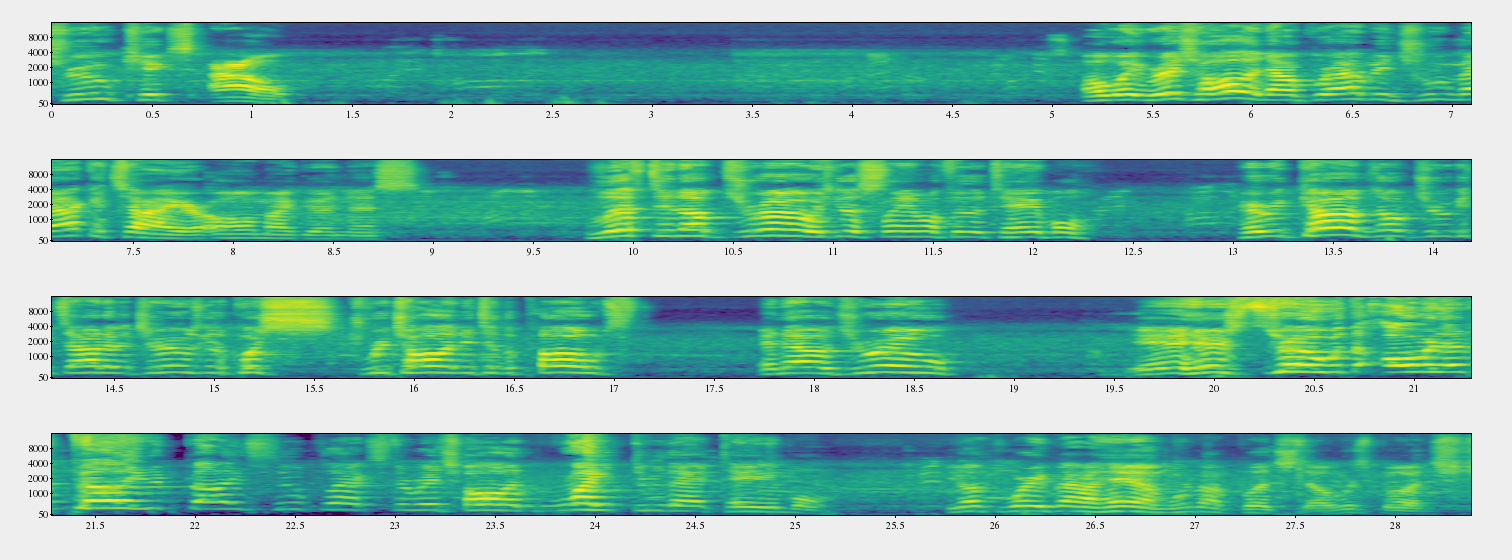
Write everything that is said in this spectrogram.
Drew kicks out. Oh wait, Ridge Holland now grabbing Drew McIntyre. Oh my goodness. Lifting up Drew. He's gonna slam him through the table. Here he comes. Oh, Drew gets out of it. Drew's gonna push Ridge Holland into the post. And now Drew. Yeah, here's Drew with the over the belly to belly suplex to Ridge Holland right through that table. You don't have to worry about him. What about Butch though? Where's Butch?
